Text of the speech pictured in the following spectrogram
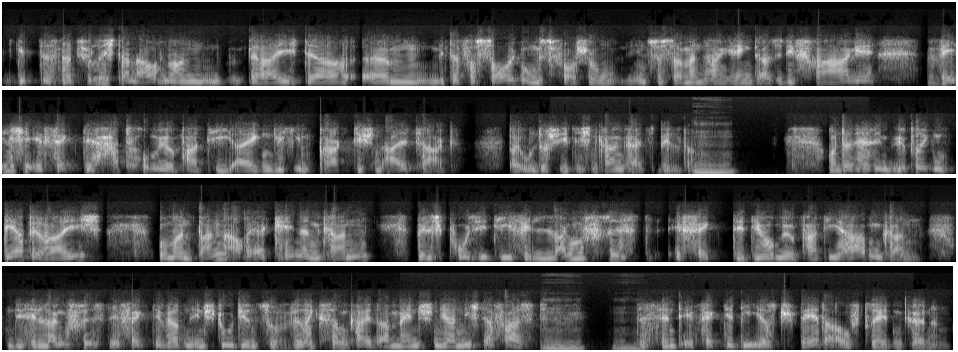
gibt es natürlich dann auch noch einen Bereich, der ähm, mit der Versorgungsforschung in Zusammenhang hängt. Also die Frage, welche Effekte hat Homöopathie eigentlich im praktischen Alltag bei unterschiedlichen Krankheitsbildern? Mhm. Und das ist im Übrigen der Bereich, wo man dann auch erkennen kann, welche positive Langfristeffekte die Homöopathie haben kann. Und diese Langfristeffekte werden in Studien zur Wirksamkeit am Menschen ja nicht erfasst. Mhm. Mhm. Das sind Effekte, die erst später auftreten können.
